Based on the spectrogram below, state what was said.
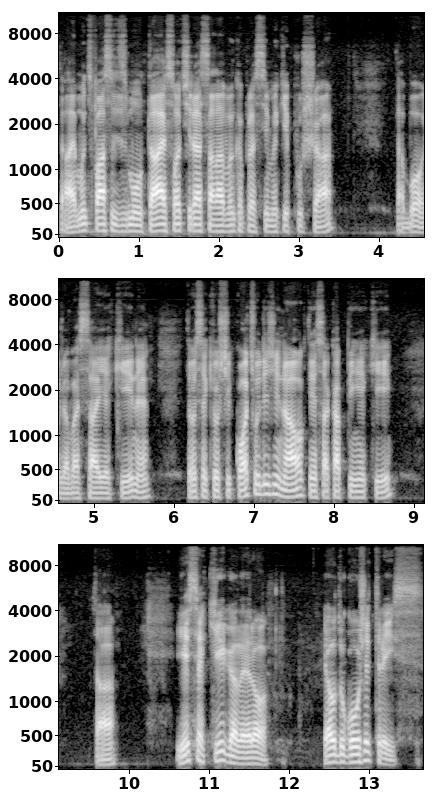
Tá? É muito fácil de desmontar, é só tirar essa alavanca para cima aqui e puxar. Tá bom, já vai sair aqui, né? Então esse aqui é o chicote original, que tem essa capinha aqui, tá? E esse aqui, galera, ó, é o do Gol G3.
